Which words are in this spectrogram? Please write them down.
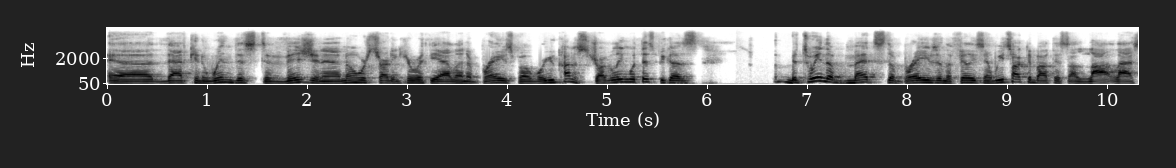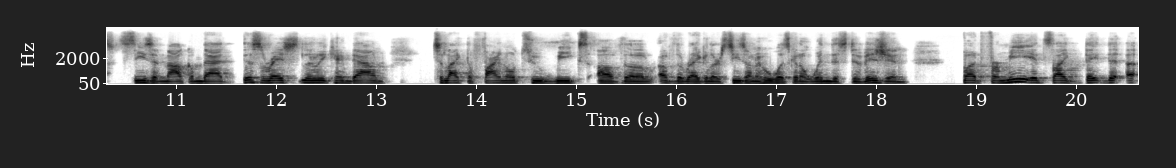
uh, that can win this division. And I know we're starting here with the Atlanta Braves, but were you kind of struggling with this because? between the Mets, the Braves, and the Phillies, and we talked about this a lot last season, Malcolm, that this race literally came down to like the final two weeks of the of the regular season who was going to win this division. But for me, it's like they the, uh,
